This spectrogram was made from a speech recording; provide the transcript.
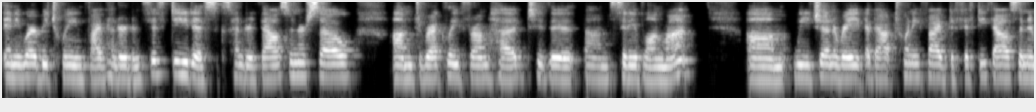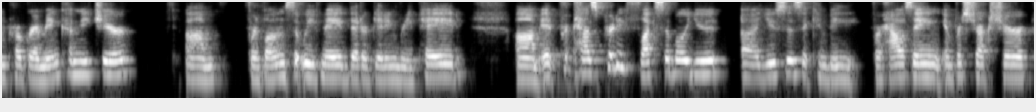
anywhere between 550 to 600,000 or so um, directly from HUD to the um, city of Longmont. Um, we generate about 25 to 50,000 in program income each year um, for loans that we've made that are getting repaid. Um, it pr- has pretty flexible u- uh, uses. It can be for housing, infrastructure,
